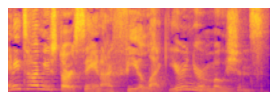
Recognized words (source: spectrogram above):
anytime you start saying, I feel like, you're in your emotions.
